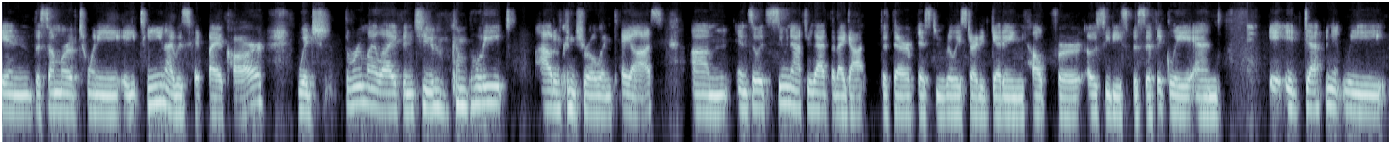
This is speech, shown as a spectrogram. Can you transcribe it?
in the summer of 2018, I was hit by a car, which threw my life into complete out of control and chaos. Um, and so it's soon after that that I got the therapist and really started getting help for OCD specifically. And it, it definitely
